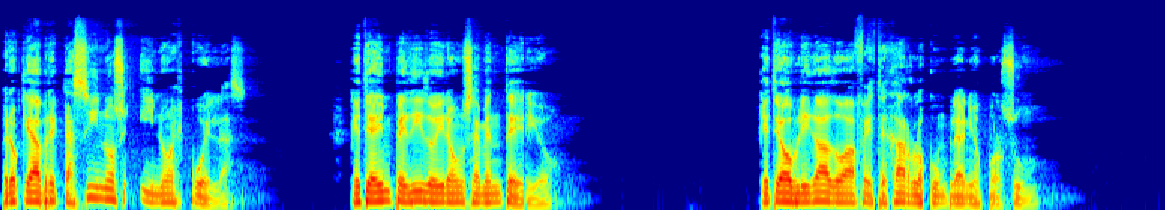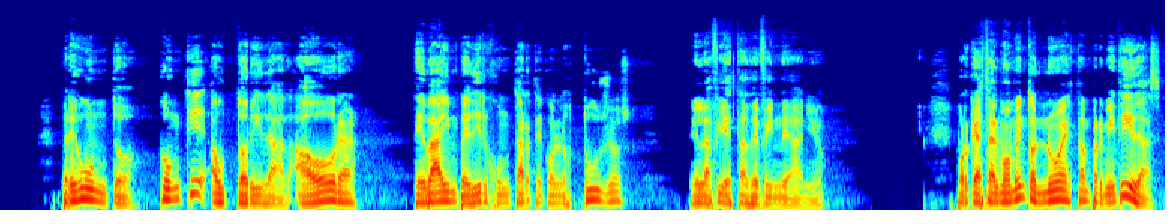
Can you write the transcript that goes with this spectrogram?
pero que abre casinos y no escuelas, que te ha impedido ir a un cementerio, que te ha obligado a festejar los cumpleaños por Zoom. Pregunto, ¿con qué autoridad ahora te va a impedir juntarte con los tuyos en las fiestas de fin de año. Porque hasta el momento no están permitidas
